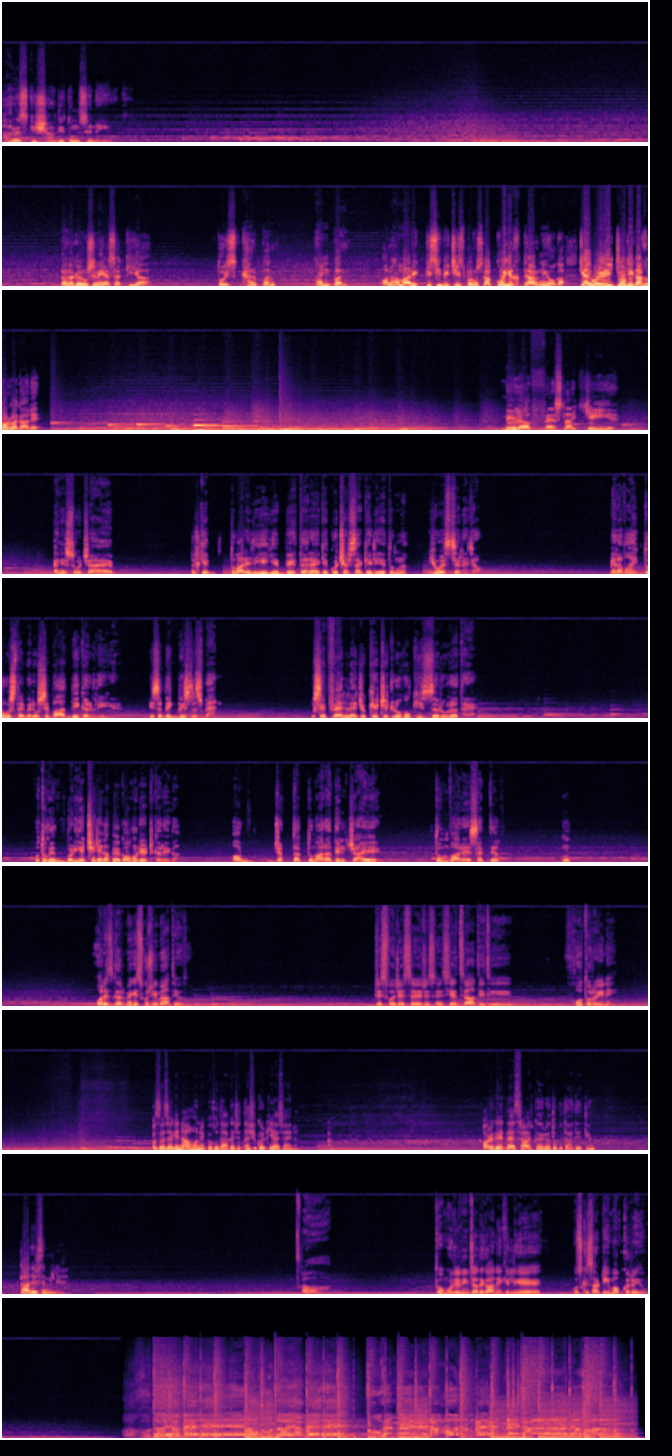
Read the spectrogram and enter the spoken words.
हारिस की शादी तुमसे नहीं होगी। पर अगर उसने ऐसा किया तो इस घर पर, हम पर, और हमारी किसी भी चीज़ पर उसका कोई इख्तियार नहीं होगा। चाहे वो एड़ी चोटी का ज़ोर लगा ले। मेरा फैसला यही है मैंने सोचा है, बल्कि तुम्हारे लिए ये बेहतर है कि कुछ अर्सा के लिए तुम ना यूएस चले जाओ। मेरा वहाँ एक दोस्त है, मैंने उससे बात भी कर ली है। इस बिग बिजनेसमैन उसे वेल एजुकेटेड लोगों की ज़रूरत है। वो तुम्हें बड़ी अच्छी जगह पे अकोमोडेट करेगा। और जब तक तुम्हारा दिल चाहे, तुम वहाँ रह सकते हुँ? और इस घर में किस खुशी में आती हो तुम? जिस वजह से जिस हैसियत से आती थी वो तो रही नहीं। उस वजह के ना होने पे खुदा का जितना शुक्र किया जाए ना। और अगर इतना इसरार कर रहे हो तो बता देती हूँ। कादिर से मिलने आए। हाँ। तो मुझे नीचा दिखाने के लिए उसके साथ टीम अप कर रही हूँ?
